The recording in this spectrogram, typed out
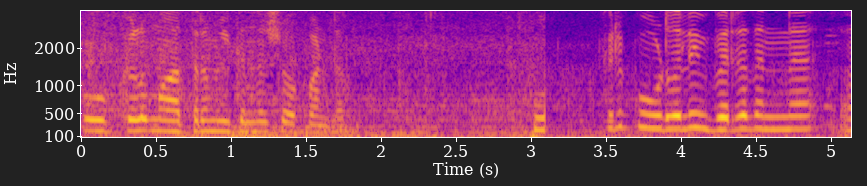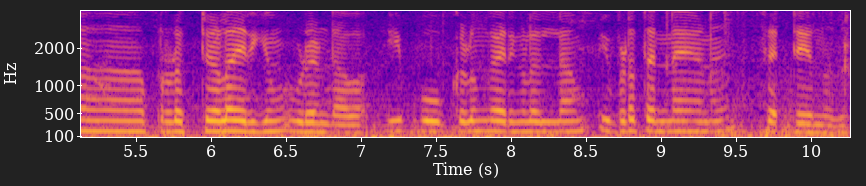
പൂക്കളും മാത്രം വിൽക്കുന്ന ഷോപ്പാണ് ഇവർ കൂടുതലും ഇവരുടെ തന്നെ പ്രൊഡക്റ്റുകളായിരിക്കും ഇവിടെ ഉണ്ടാവുക. ഈ പൂക്കളും കാര്യങ്ങളെല്ലാം ഇവിടെ തന്നെയാണ് സെറ്റ് ചെയ്യുന്നത്.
